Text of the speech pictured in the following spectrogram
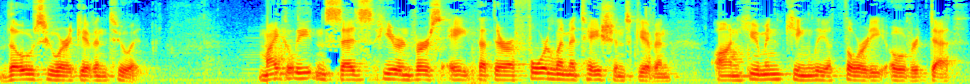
those who are given to it. Michael Eaton says here in verse 8 that there are four limitations given on human kingly authority over death.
